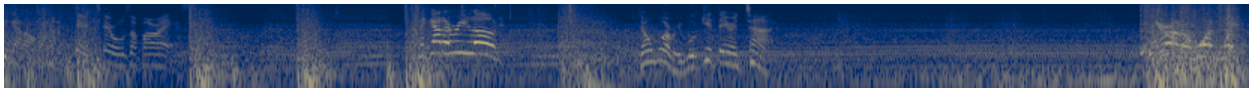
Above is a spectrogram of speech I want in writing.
we got all kind of panteros up our ass. I gotta reload. Don't worry, we'll get there in time. You're on a one-way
